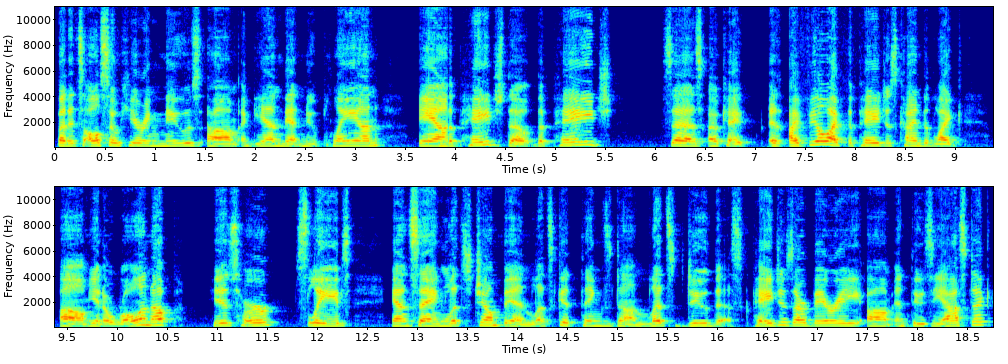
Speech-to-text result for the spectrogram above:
but it's also hearing news, um, again, that new plan. And the page, though, the page says, okay, I feel like the page is kind of like, um, you know, rolling up his, her sleeves and saying, let's jump in, let's get things done, let's do this. Pages are very um, enthusiastic.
